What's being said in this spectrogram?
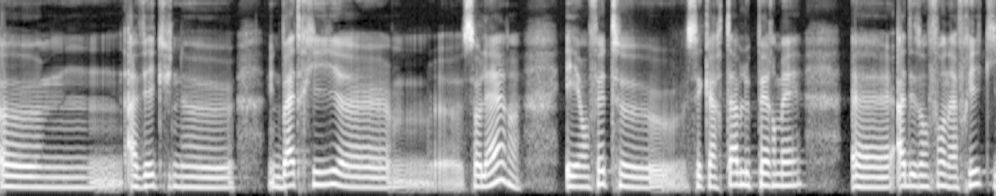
avec une, une batterie solaire. Et en fait, ces cartables permettent euh, à des enfants en Afrique,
